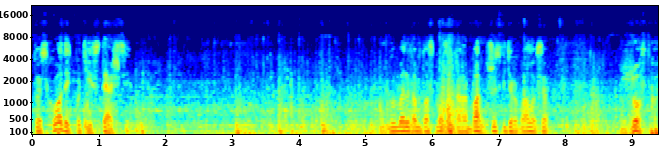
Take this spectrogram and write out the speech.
хтось ходить по тій стежці. Ну, в мене там пластмаса тарабан, щось відірвалося жорстко.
